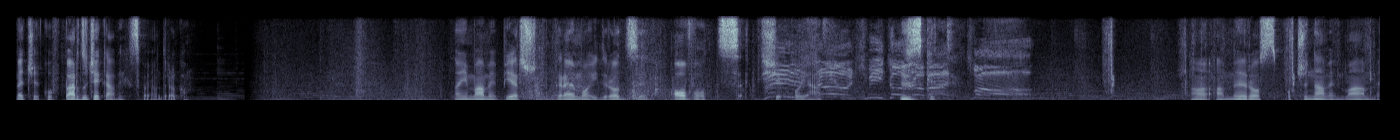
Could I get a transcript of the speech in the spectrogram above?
meczyków, bardzo ciekawych swoją drogą. No i mamy pierwszą grę, moi drodzy. Owoc się pojawił. Zbyt. No, a my rozpoczynamy. Mamy.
